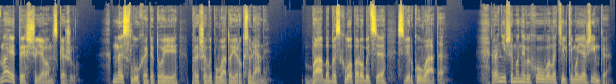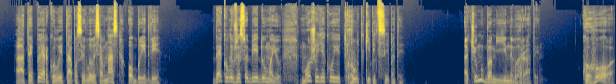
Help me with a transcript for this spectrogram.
Знаєте, що я вам скажу? Не слухайте тої пришелепуватої роксоляни. Баба без хлопа робиться свіркувата. Раніше мене виховувала тільки моя жінка, а тепер, коли та поселилася в нас, обидві. Деколи вже собі думаю, може, якої трутки підсипати. А чому б вам її не вграти? Кого?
